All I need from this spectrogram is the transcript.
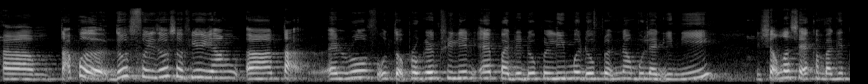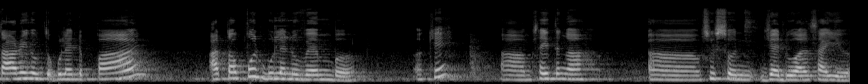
um, tak apa. Those for those of you yang uh, tak enroll untuk program Trillion Air pada 25-26 bulan ini, insyaAllah saya akan bagi tarikh untuk bulan depan ataupun bulan November. Okay? Um, saya tengah uh, susun jadual saya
